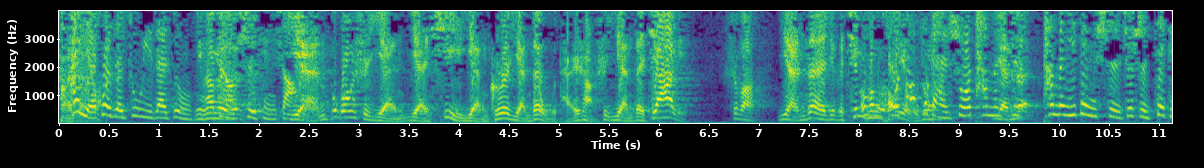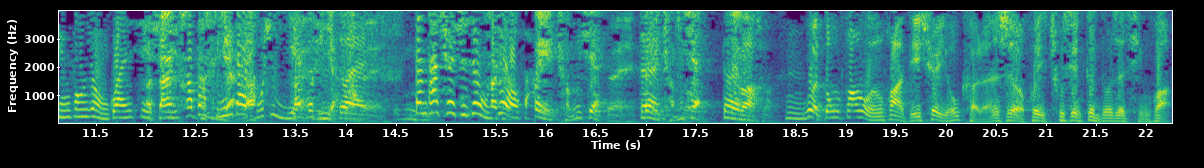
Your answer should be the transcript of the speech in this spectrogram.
他也会在注意在这种这种事情上。演不光是演演戏、演歌、演在舞台上，是演在家里，是吧？演在这个亲朋好友中。我倒不敢说他们是，他们一定是就是谢霆锋这种关系是，啊当然他不是应该不是演，他不是演的对嗯，但他确实这种做法，被呈现，对被呈现，对对吧？嗯不过东方文化的确有可能是会出现更多的情况，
